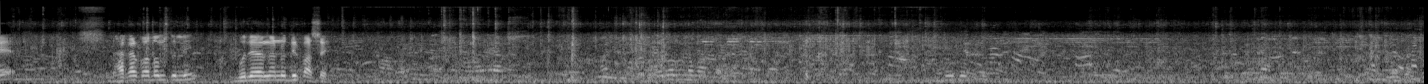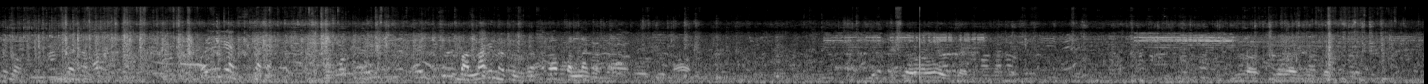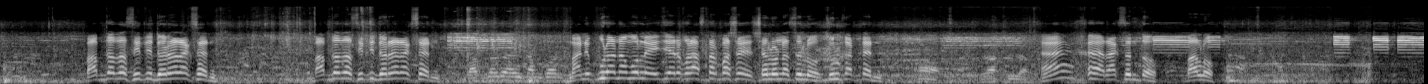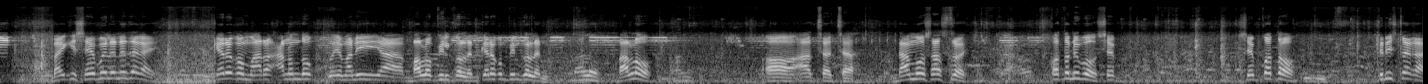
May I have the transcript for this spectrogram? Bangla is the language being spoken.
ঢাকার কদমতলি বুদিগঙ্গা নদীর পাশে। না বাপদাদা স্মৃতি ধরে রাখছেন। বাপদাদা স্মৃতি ধরে রাখছেন? মানে পুরানো আমলে এই যে রাস্তার পাশে সেলুন ছিল চুল কাটতেন? হ্যাঁ হ্যাঁ? হ্যাঁ রাখছেন তো ভালো। ভাই কি সে বললেন এই জায়গায়? কীরকম আর আনন্দ এ মানে ভালো ফিল করলেন? কীরকম ফিল করলেন? ভালো। ভালো? ও আচ্ছা আচ্ছা। দামও সাশ্রয়। কত নিব সেব সেব কত? তিরিশ টাকা।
